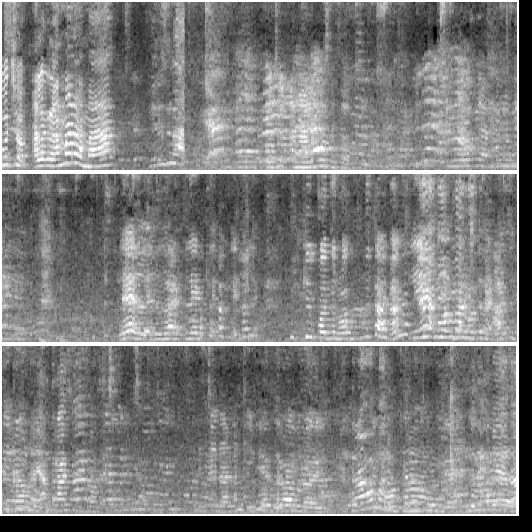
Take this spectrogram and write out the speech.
కూర్చో. అలా రమ్మానమ్మా. లేదు లేదు ఇదిగో ఇట్లే ఇట్లే ఇట్లే పొద్దు రుద్దుతాడా ఏ, అమ్మ, అమ్మ, వద్దు. ఎంత రాసినా ఎంత రావు. ఎదురావు రాయి ద్రవ మరి ఉదయం లేదా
